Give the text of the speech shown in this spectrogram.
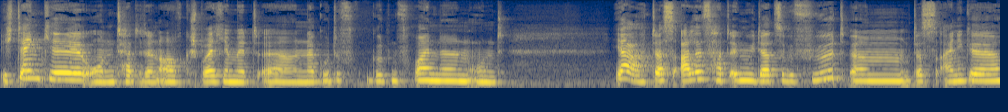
ich denke und hatte dann auch Gespräche mit äh, einer gute, guten Freundin und ja, das alles hat irgendwie dazu geführt, ähm, dass einige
